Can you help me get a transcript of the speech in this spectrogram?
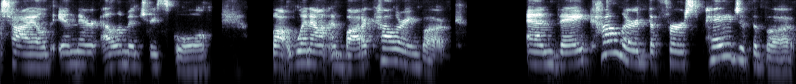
child in their elementary school but went out and bought a coloring book. And they colored the first page of the book.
